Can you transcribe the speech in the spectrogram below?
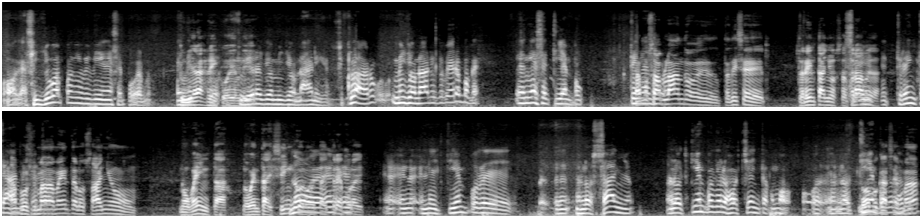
Oiga, si yo podido vivir en ese pueblo, en Tuviera el- rico hoy en Tuviera día. yo millonario. Claro, millonario tuviera porque en ese tiempo. Estamos yo, hablando, de, usted dice 30 años atrás, sí, ¿verdad? 30 años. Aproximadamente los años 90, 95, No, 93 en, por ahí. en- en- el tiempo de, en, los años, en los tiempos de los 80, como en los No, tiempos porque de hace los más.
